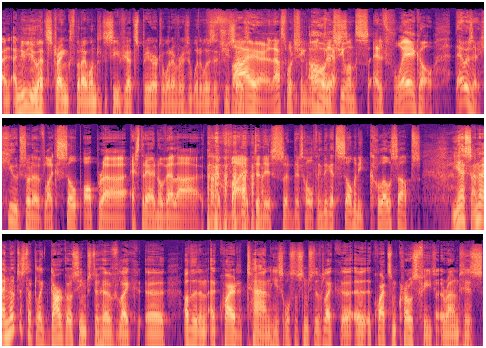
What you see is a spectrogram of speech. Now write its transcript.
I, I knew you had strength, but I wanted to see if you had spirit or whatever. What was it she says?" Fire. That's what she wanted. Oh, yes. She wants El Fuego. There was a huge sort of like soap opera, estrella novela kind of vibe to this uh, this whole thing. They get so many close-ups. Yes, and I noticed that like Dargo seems to have like uh, other than acquired a tan, he also seems to have like uh, uh, acquired some crow's feet around his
